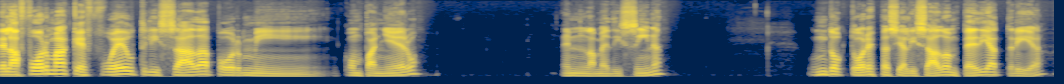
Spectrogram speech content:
de la forma que fue utilizada por mi compañero en la medicina, un doctor especializado en pediatría,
